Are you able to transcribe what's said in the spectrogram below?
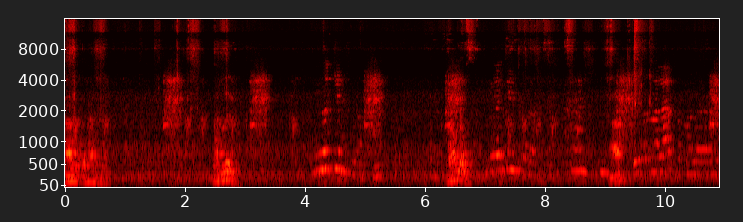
हा? तेल नाही, तेल नाही. नाही तर जा तिकडे म्हणा.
